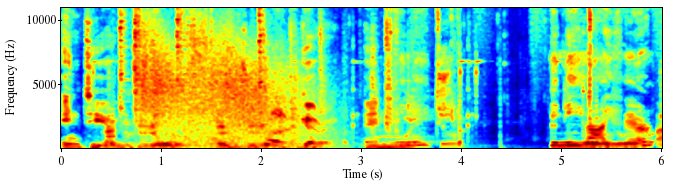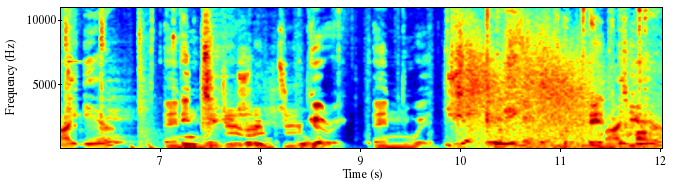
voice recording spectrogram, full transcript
into you. Gary, in which? In air, I air. into, which? Gary, in which? into, air.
